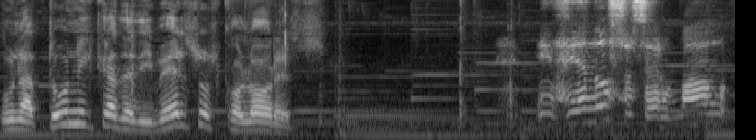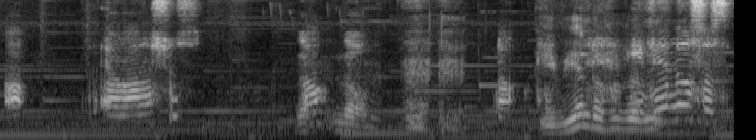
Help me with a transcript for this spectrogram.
una túnica de diversos colores. Y viendo sus hermanos, ah, hermanos, No, no. no, Y viendo sus y viendo sus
